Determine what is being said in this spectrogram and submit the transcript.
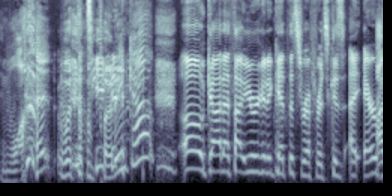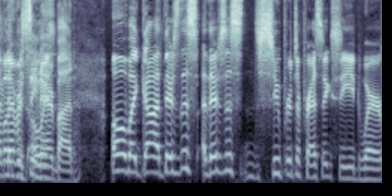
What with the you- pudding cup? Oh god, I thought you were going to get this reference cuz Air I've Bud never seen always- Airbud. Oh my god, there's this there's this super depressing scene where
